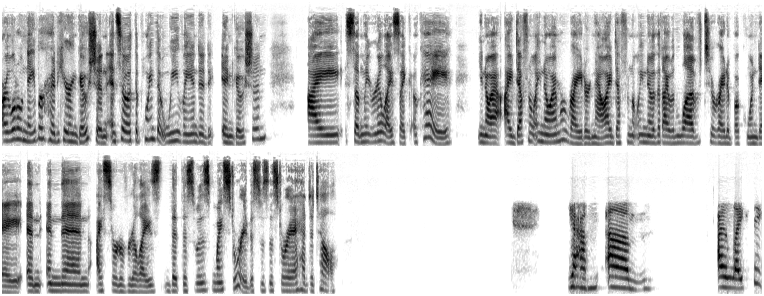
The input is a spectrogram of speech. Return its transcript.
our little neighborhood here in goshen. And so at the point that we landed in goshen i suddenly realized like okay you know I, I, definitely know i'm a writer now. I definitely know that i would love to write a book one day. And and then i sort of realized that this was my story. This was the story i had to tell yeah um i like that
